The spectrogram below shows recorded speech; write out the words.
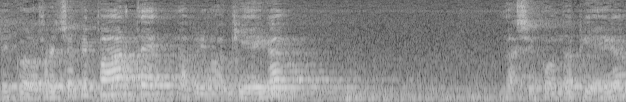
Ecco la freccia che parte, la prima piega, la seconda piega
